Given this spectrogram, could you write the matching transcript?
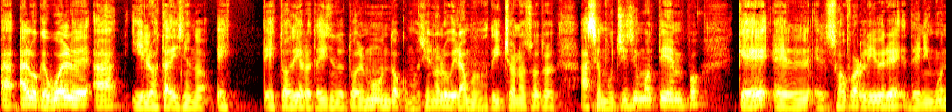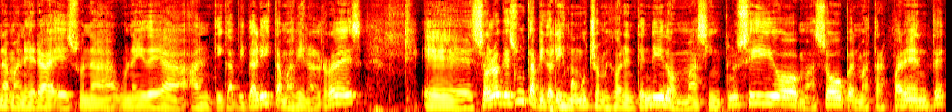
algo que vuelve a, y lo está diciendo estos días lo está diciendo todo el mundo, como si no lo hubiéramos dicho nosotros hace muchísimo tiempo, que el, software libre de ninguna manera es una, idea anticapitalista, más bien al revés. Eh, solo que es un capitalismo mucho mejor entendido, más inclusivo, más open, más transparente,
